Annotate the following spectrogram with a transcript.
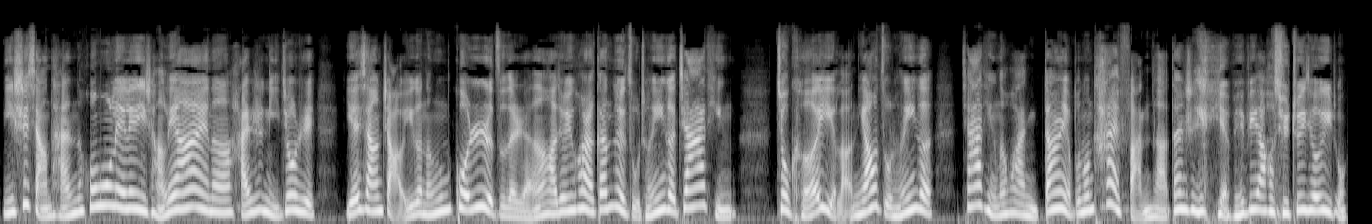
你是想谈轰轰烈烈一场恋爱呢，还是你就是也想找一个能过日子的人哈、就一块干脆组成一个家庭就可以了？你要组成一个家庭的话，你当然也不能太烦他，但是也没必要去追求一种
